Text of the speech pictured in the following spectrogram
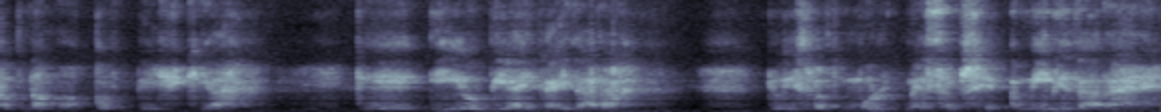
अपना मौक़ पेश किया कि ईओबीआई का इदारा, जो इस वक्त मुल्क में सबसे अमीर इदारा है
